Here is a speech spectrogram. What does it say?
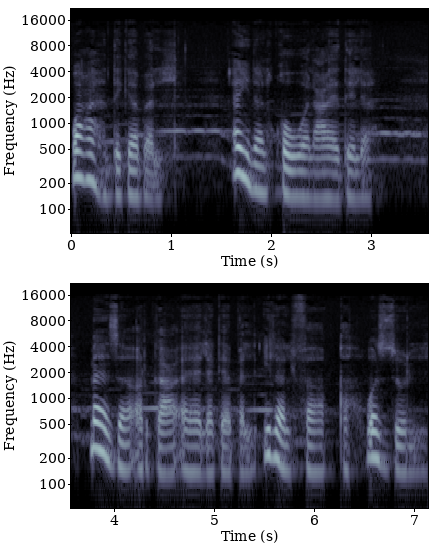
وعهد جبل. أين القوة العادلة؟ ماذا أرجع آل جبل إلى الفاقة والذل؟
